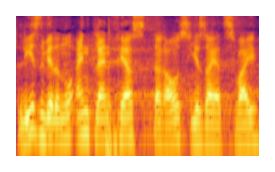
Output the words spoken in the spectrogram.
lesen werde, nur einen kleinen Vers daraus, Jesaja 2,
